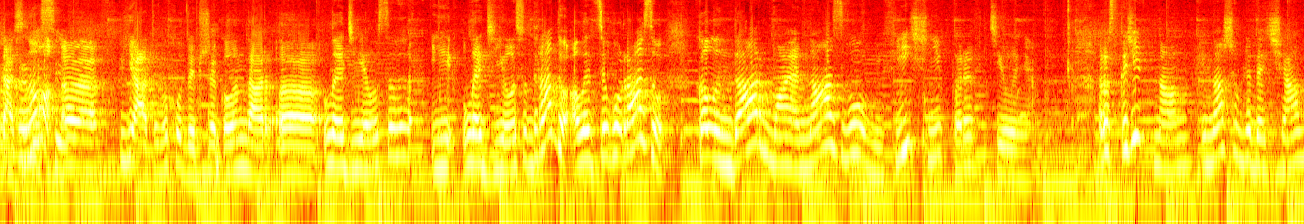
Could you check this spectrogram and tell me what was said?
Так, ну е, п'ятий виходить вже календар е, Леді Єлисавет і Леді Єлисаветграду, але цього разу календар має назву Міфічні перевтілення. Розкажіть нам і нашим глядачам,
